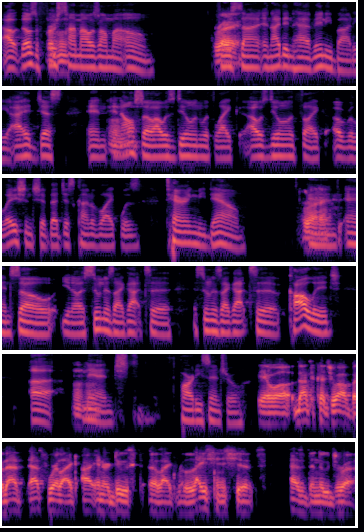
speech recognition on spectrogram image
I, that was the 1st mm-hmm. time I was on my own. First right. time and I didn't have anybody. I had just and mm-hmm. and also I was dealing with like I was dealing with like a relationship that just kind of like was tearing me down. Right. And and so, you know, as soon as I got to as soon as I got to college, uh mm-hmm. man, party central. Yeah, well, not to cut you off, but that that's where like I introduced uh, like relationships as the new drug.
